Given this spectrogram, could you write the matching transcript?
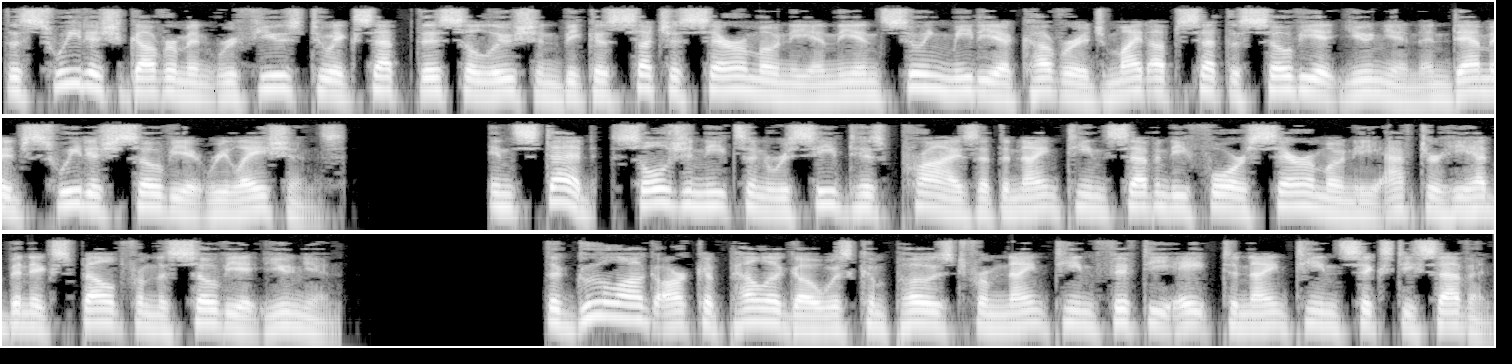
The Swedish government refused to accept this solution because such a ceremony and the ensuing media coverage might upset the Soviet Union and damage Swedish-Soviet relations. Instead, Solzhenitsyn received his prize at the 1974 ceremony after he had been expelled from the Soviet Union. The Gulag Archipelago was composed from 1958 to 1967.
